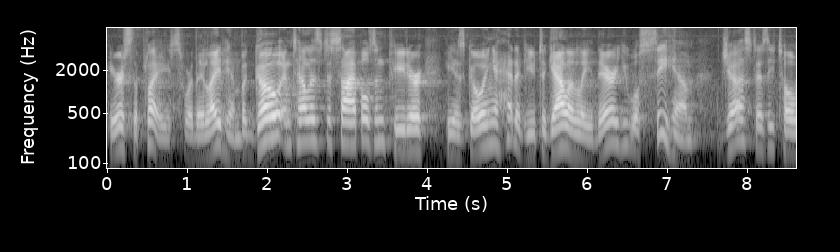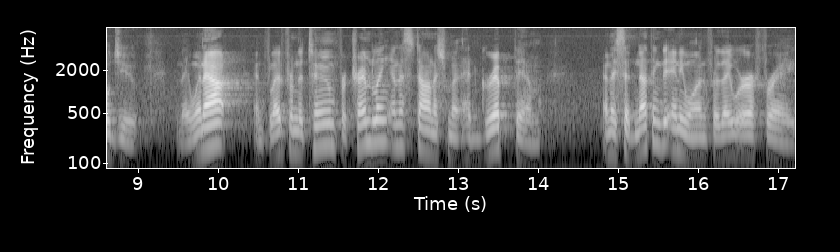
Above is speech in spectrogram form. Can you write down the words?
here is the place where they laid him. But go and tell his disciples and Peter, He is going ahead of you to Galilee. There you will see him, just as he told you. And they went out and fled from the tomb, for trembling and astonishment had gripped them. And they said nothing to anyone, for they were afraid.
